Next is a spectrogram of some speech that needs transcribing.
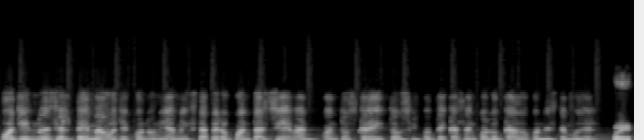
Oye, no es el tema, oye, economía mixta, pero ¿cuántas llevan? ¿Cuántos créditos, hipotecas han colocado con este modelo? Pues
